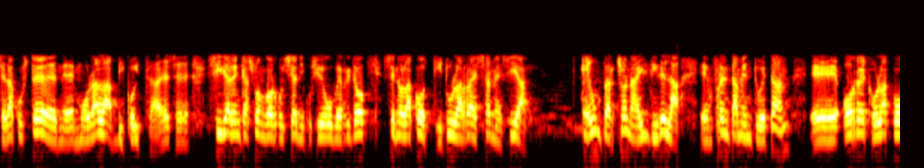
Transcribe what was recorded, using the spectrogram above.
zerakusten e, morala bikoitza, ez? E, Siriaren kasuan gaur goizean ikusi dugu berriro zenolako titularra esan ezia eun pertsona hil direla enfrentamentuetan, e, horrek olako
